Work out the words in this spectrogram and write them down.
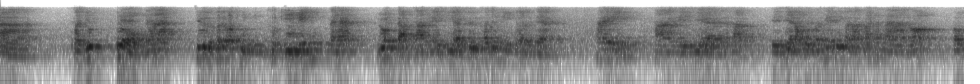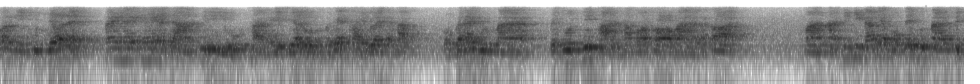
อ่าทางยุโรปนะฮะชื่อเขาเรียกว่าทุนทุน e-link นะฮะร่วมกับทางเอเชีย ซึ่งเขาจะมีเงินเนี่ยให้ทางเอเชียนะครับเอเชียเราเป็นประเทศที่กำลังพัฒนาเนาะ เขาก็มีทุนเยอะเลยให้ให้ให้อาจารย์ที่อยู่ทางเอเชียรวมถึงประเทศไทยด้วยนะครับ ผมก็ได้ทุนมาเป็นทุนที่ผ่านทางมอทมาแล้วก็มาหาจริงๆแล้วเนี่ยผมได้ทุนมาสิบ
